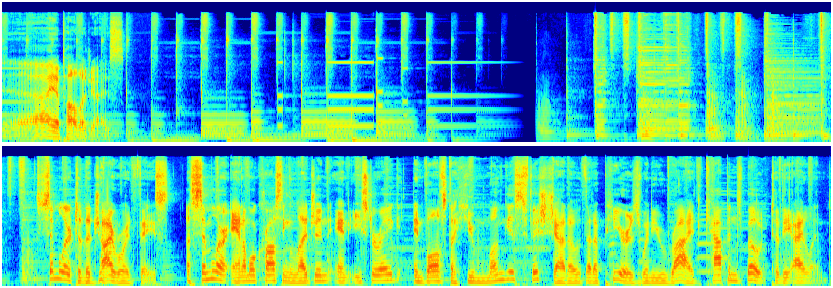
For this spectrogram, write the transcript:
eh, I apologize. Similar to the gyroid face, a similar Animal Crossing legend and Easter egg involves the humongous fish shadow that appears when you ride Kapp'n's boat to the island.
